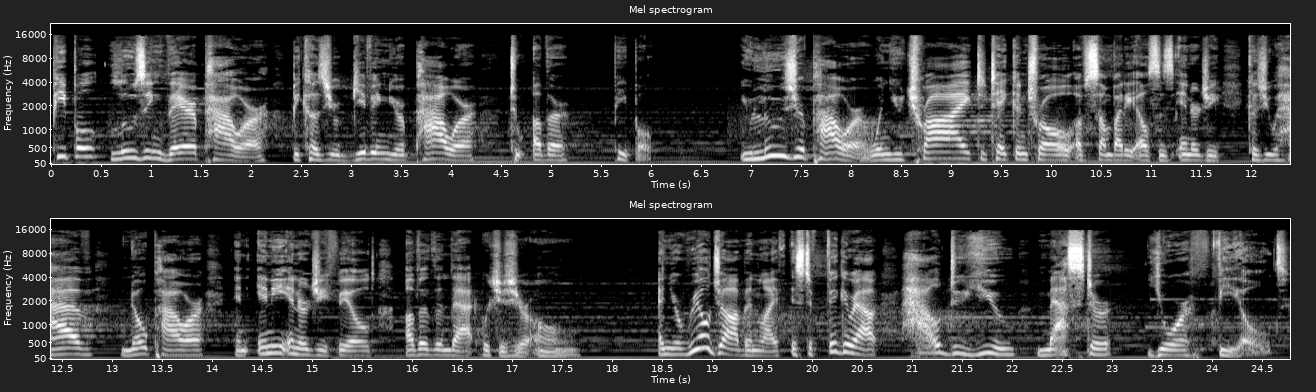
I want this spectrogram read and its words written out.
people losing their power because you're giving your power to other people. You lose your power when you try to take control of somebody else's energy because you have no power in any energy field other than that which is your own. And your real job in life is to figure out how do you master your field?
